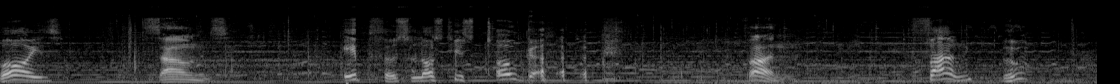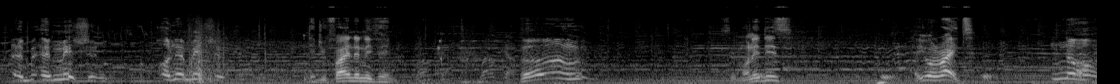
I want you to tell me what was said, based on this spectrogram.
boys. Sounds. Iphthos lost his toga. Fun. Fun? Who? A, a mission. On a mission. Did you find anything? Oh, Simonides? Are you alright? No!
